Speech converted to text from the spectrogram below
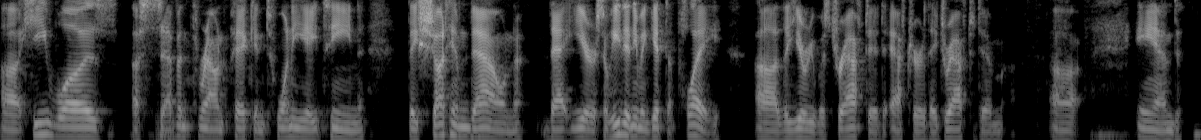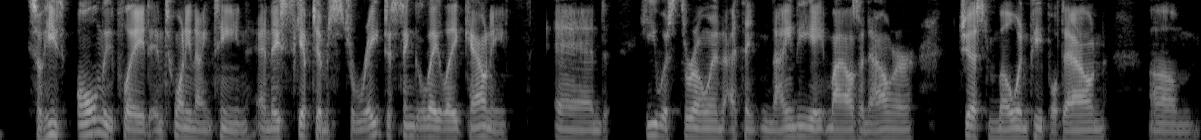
Uh, he was a seventh round pick in 2018. They shut him down that year, so he didn't even get to play uh, the year he was drafted after they drafted him. Uh, and so he's only played in 2019, and they skipped him straight to single A Lake County, and he was throwing I think 98 miles an hour, just mowing people down. Um,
